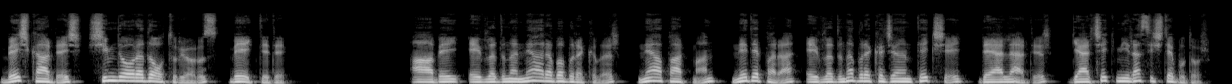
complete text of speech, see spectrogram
Beş kardeş, şimdi orada oturuyoruz, ve ekledi. Ağabey, evladına ne araba bırakılır, ne apartman, ne de para, evladına bırakacağın tek şey, değerlerdir, gerçek miras işte budur.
